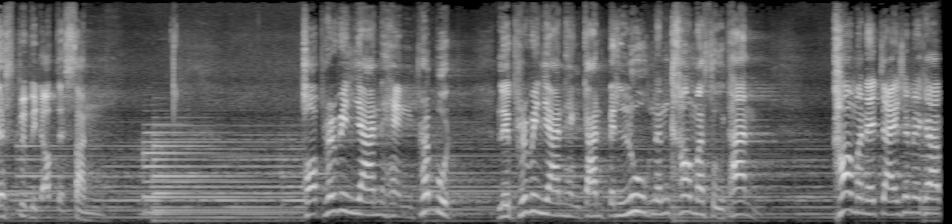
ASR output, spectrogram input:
the spirit of the son พอพระวิญญาณแห่งพระบุตร หรือพระวิญญาณแห่งการเป็นลูกนั้นเข้ามาสู่ท่าน เข้ามาในใจใช่ไหมครับ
